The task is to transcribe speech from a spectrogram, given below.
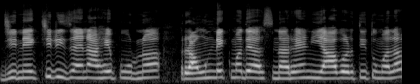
जी नेकची डिझाईन आहे पूर्ण राऊंड नेकमध्ये असणार आहे. आणि यावरती तुम्हाला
